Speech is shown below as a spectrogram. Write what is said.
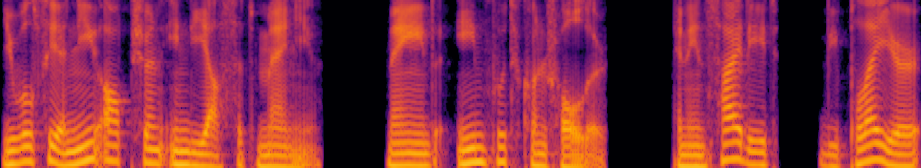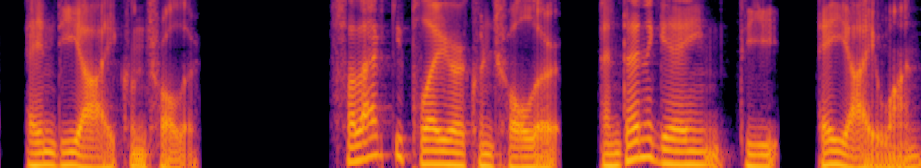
You will see a new option in the asset menu named input controller and inside it the player and AI controller. Select the player controller and then again the AI one.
